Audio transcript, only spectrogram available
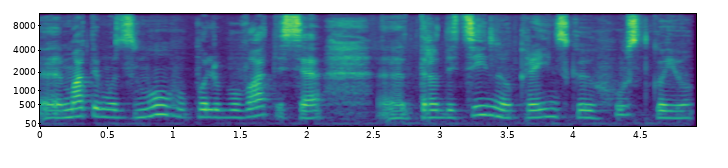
е, матимуть змогу полюбуватися е, традиційною українською хусткою,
